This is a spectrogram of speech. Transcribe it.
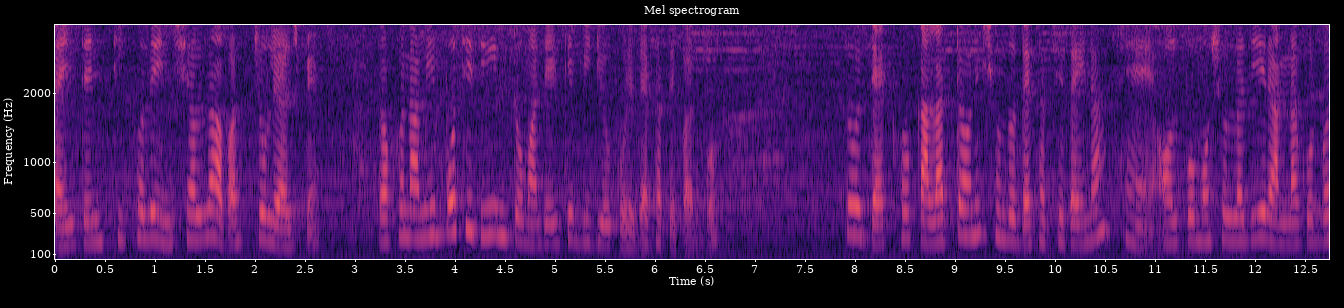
লাইন টাইন ঠিক হলে ইনশাল্লাহ আবার চলে আসবে। তখন আমি প্রতিদিন তোমাদেরকে ভিডিও করে দেখাতে পারব। তো দেখো কালারটা অনেক সুন্দর দেখাচ্ছে, তাই না? হ্যাঁ অল্প মশলা দিয়ে রান্না করবা,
